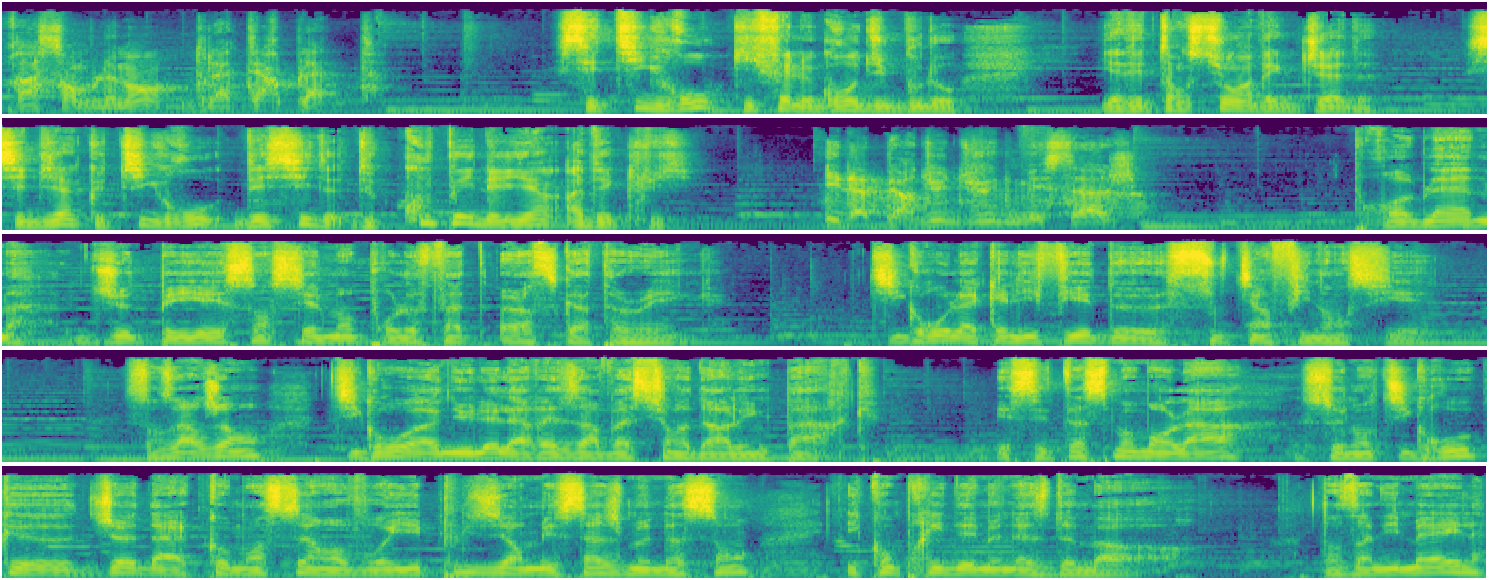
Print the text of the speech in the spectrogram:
rassemblement de la Terre plate. C'est Tigrou qui fait le gros du boulot. Il y a des tensions avec Judd, si bien que Tigrou décide de couper les liens avec lui. Il a perdu de vue le message. Problème, Judd payait essentiellement pour le Flat Earth Gathering. Tigrou l'a qualifié de soutien financier. Sans argent, Tigrou a annulé la réservation à Darling Park. Et c'est à ce moment-là, selon Tigrou, que Judd a commencé à envoyer plusieurs messages menaçants, y compris des menaces de mort. Dans un email,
